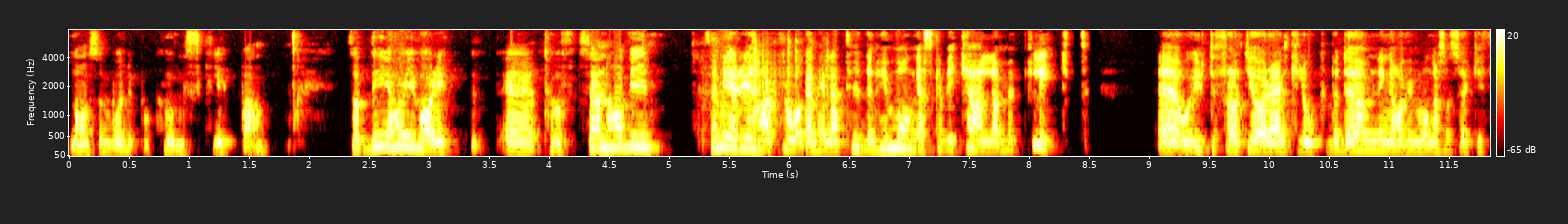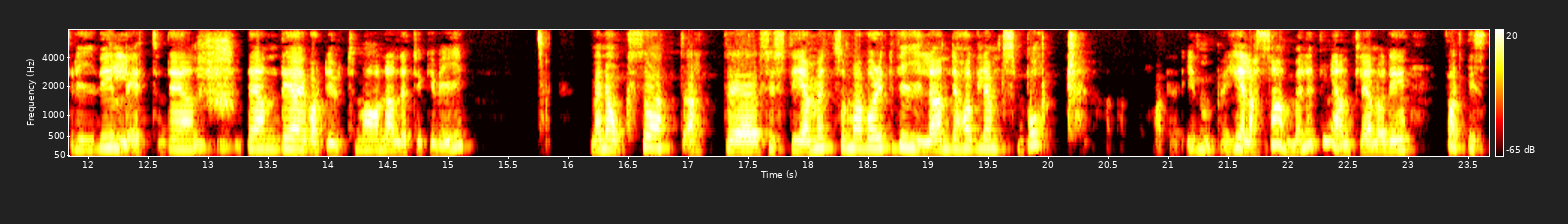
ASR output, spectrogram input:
någon som bodde på Kungsklippan. Så det har ju varit eh, tufft. Sen, har vi, sen är det ju den här frågan hela tiden, hur många ska vi kalla med plikt? Eh, och utifrån att göra en klok bedömning av hur många som söker frivilligt. Den, den, det har ju varit utmanande tycker vi. Men också att, att eh, systemet som har varit vilande har glömts bort i hela samhället egentligen. Och det är faktiskt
